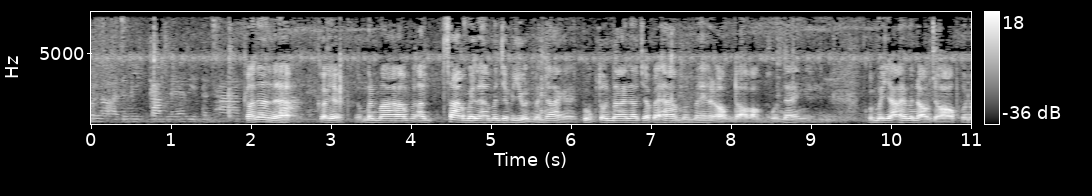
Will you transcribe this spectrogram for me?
คนเราอาจจะมีกรรมในอดีตชาติ ก็นั่นแหละ ก็อย่างมันมาอันสร้างไปแล้วมันจะไปหยุดมันได้ไง ปลูกต้นไม้แล้วจะไปห้ามมันไม่ให้ออกดอกออกผลได้ไง คุณไม่อยากให้มันออกดอกออกผล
